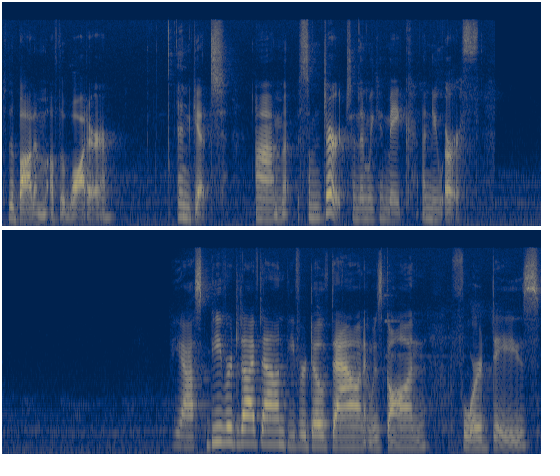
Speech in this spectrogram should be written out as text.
to the bottom of the water and get um, some dirt, and then we can make a new earth. He asked Beaver to dive down. Beaver dove down and was gone for days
